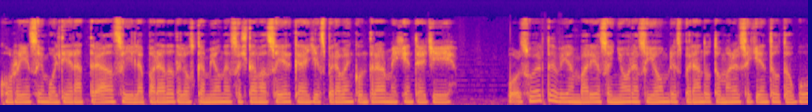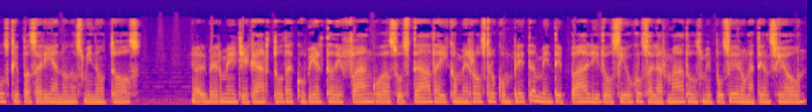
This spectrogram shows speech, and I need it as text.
Corrí sin voltear atrás y la parada de los camiones estaba cerca y esperaba encontrarme gente allí. Por suerte habían varias señoras y hombres esperando tomar el siguiente autobús que pasaría en unos minutos. Al verme llegar toda cubierta de fango, asustada y con mi rostro completamente pálido y ojos alarmados me pusieron atención.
